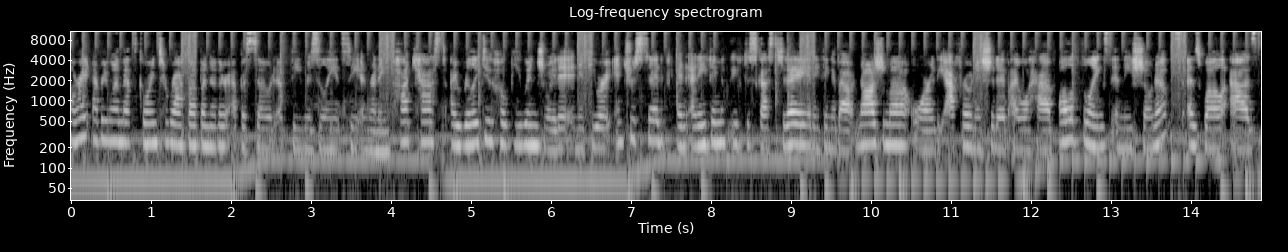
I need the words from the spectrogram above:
All right, everyone, that's going to wrap up another episode of the Resiliency and Running podcast. I really do hope you enjoyed it. And if you are interested in anything that we've discussed today, anything about Najma or the Afro Initiative, I will have all of the links in the show notes, as well as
